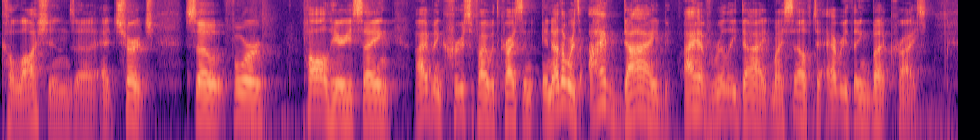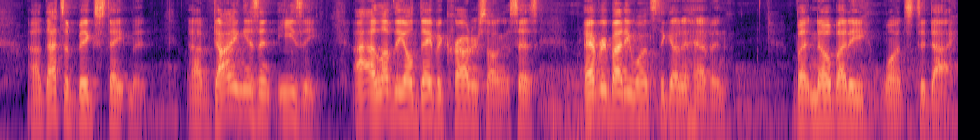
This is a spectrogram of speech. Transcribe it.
Colossians uh, at church. So for Paul here, he's saying, I've been crucified with Christ. And in other words, I've died. I have really died myself to everything but Christ. Uh, that's a big statement. Uh, dying isn't easy. I, I love the old David Crowder song that says, Everybody wants to go to heaven, but nobody wants to die.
